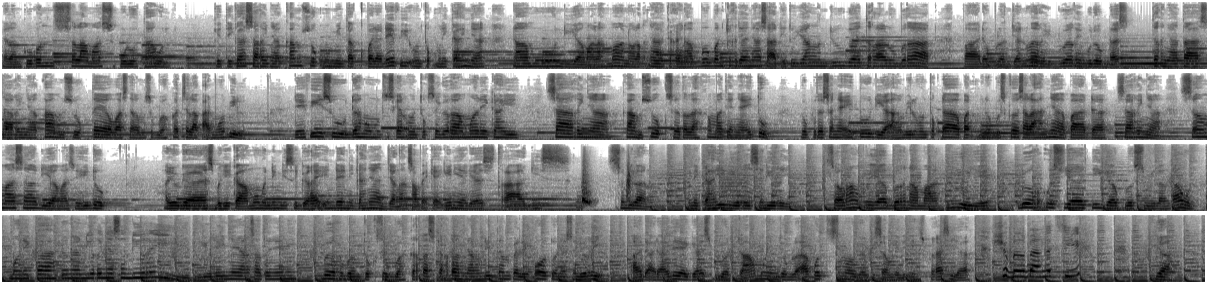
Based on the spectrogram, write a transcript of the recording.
dalam kurun selama 10 tahun ketika Sarinya Kamsuk meminta kepada Devi untuk menikahinya, namun dia malah menolaknya karena beban kerjanya saat itu yang juga terlalu berat. Pada bulan Januari 2012, ternyata Sarinya Kamsuk tewas dalam sebuah kecelakaan mobil. Devi sudah memutuskan untuk segera menikahi Sarinya Kamsuk setelah kematiannya itu. Keputusannya itu dia ambil untuk dapat menebus kesalahannya pada Sarinya semasa dia masih hidup. Ayo guys, bagi kamu mending disegerain deh nikahnya, jangan sampai kayak gini ya guys, tragis. 9. Menikahi diri sendiri. Seorang pria bernama Liu Ye berusia 39 tahun menikah dengan dirinya sendiri. Dirinya yang satunya ini berbentuk sebuah kertas karton yang ditempeli fotonya sendiri. Ada-ada aja ya guys buat kamu yang jomblo akut semoga bisa menjadi inspirasi ya. Sebel banget sih. Ya,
